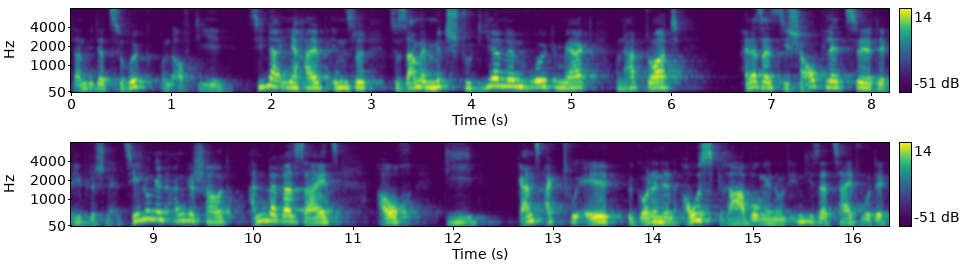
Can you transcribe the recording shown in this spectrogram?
dann wieder zurück und auf die Sinai-Halbinsel, zusammen mit Studierenden wohlgemerkt und hat dort einerseits die Schauplätze der biblischen Erzählungen angeschaut, andererseits auch die ganz aktuell begonnenen Ausgrabungen. Und in dieser Zeit wurde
